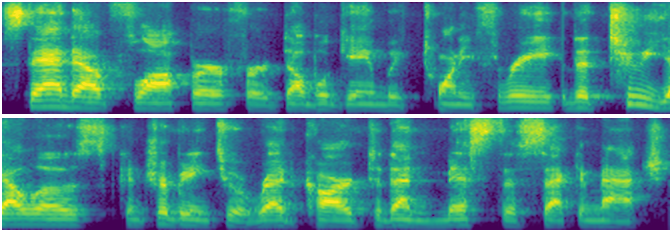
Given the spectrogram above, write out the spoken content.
standout flopper for double game week 23. The two yellows contributing to a red card to then miss the second match.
